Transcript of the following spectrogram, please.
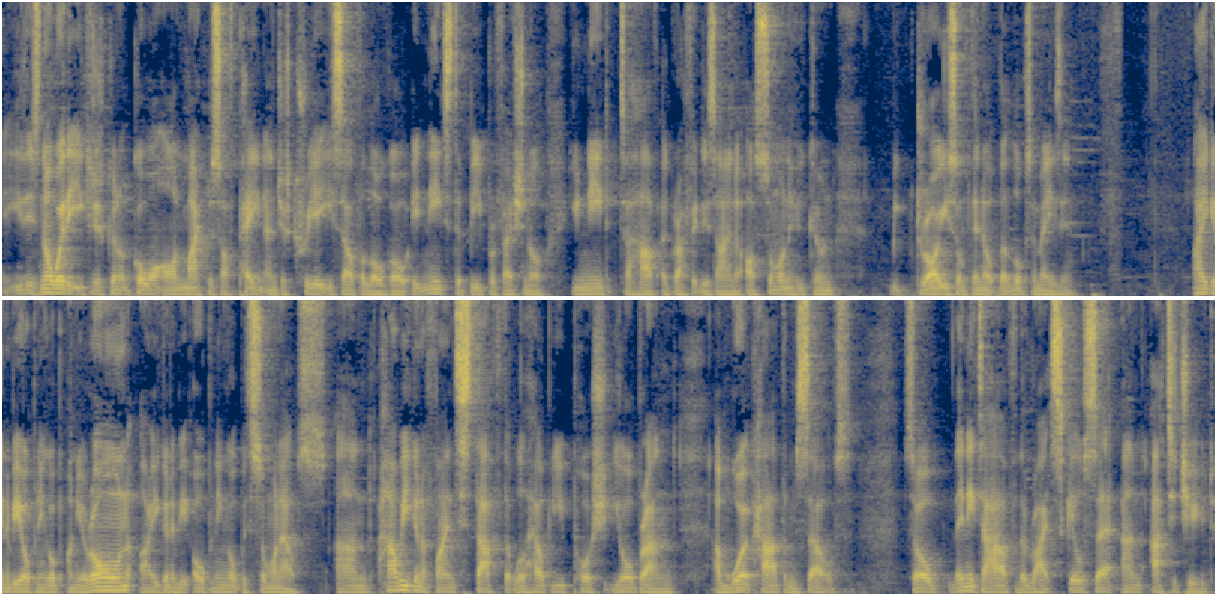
there's no way that you can just go on Microsoft Paint and just create yourself a logo. It needs to be professional. You need to have a graphic designer or someone who can draw you something up that looks amazing. Are you going to be opening up on your own? Are you going to be opening up with someone else? And how are you going to find staff that will help you push your brand and work hard themselves? So they need to have the right skill set and attitude.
